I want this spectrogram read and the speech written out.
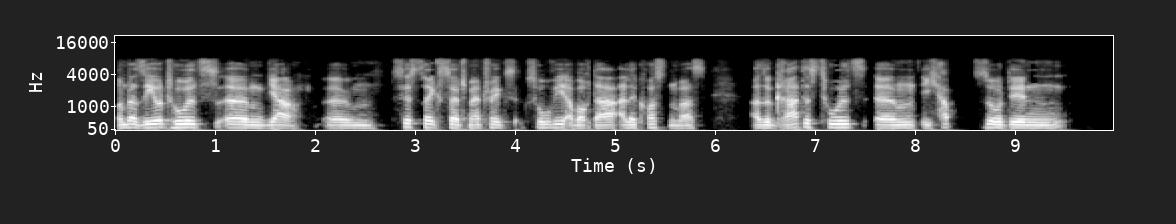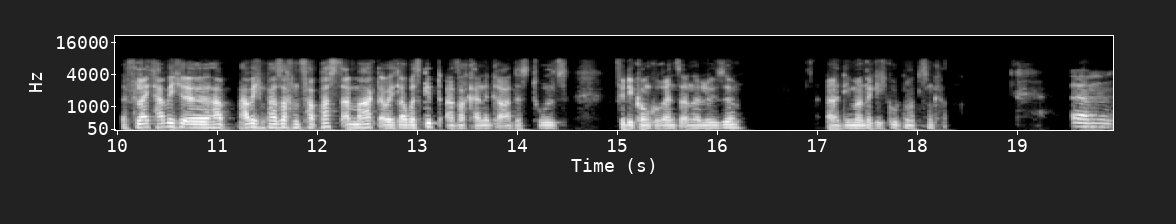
Und bei SEO-Tools, ähm, ja, ähm, Systrix, Searchmetrics, Xovi, aber auch da alle kosten was. Also Gratis-Tools, ähm, ich habe so den, vielleicht habe ich, äh, hab, hab ich ein paar Sachen verpasst am Markt, aber ich glaube, es gibt einfach keine Gratis-Tools für die Konkurrenzanalyse, äh, die man wirklich gut nutzen kann. Ähm,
